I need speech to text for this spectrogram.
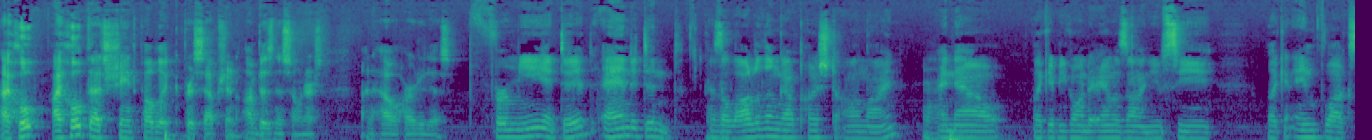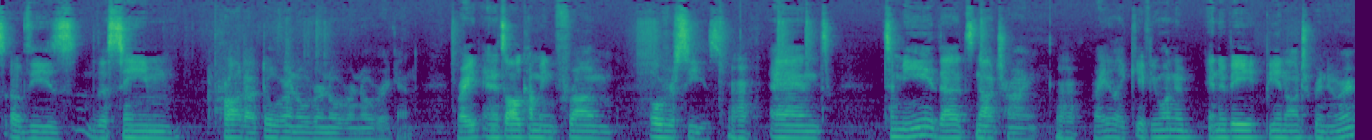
I hope I hope that's changed public perception on business owners on how hard it is. For me, it did and it didn't because a lot of them got pushed online, Mhm. and now like if you go onto Amazon, you see like an influx of these the same product over and over and over and over again, right? And it's all coming from overseas, Mhm. and to me, that's not trying, Mhm. right? Like if you want to innovate, be an entrepreneur.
